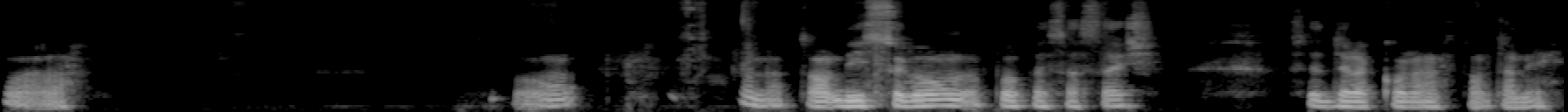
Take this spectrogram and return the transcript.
Voilà. Bon, on attend 10 secondes pour que ça sèche. C'est de la colle instantanée.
